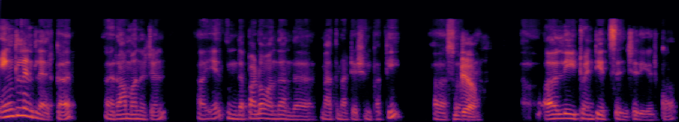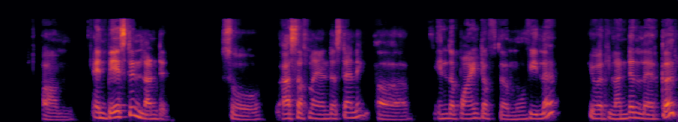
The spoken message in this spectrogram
இங்கிலாந்துல இருக்கார் ராமானுஜன். இந்த படம் வந்து அந்த மேத்தமெட்டிஷியன் பத்தி ஏர்லி டுவெண்டியத் செஞ்சுரி இருக்கும். And based in London so as of my understanding இந்த பாயிண்ட் ஆஃப் த மூவில இவர் லண்டன்ல இருக்கார்.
